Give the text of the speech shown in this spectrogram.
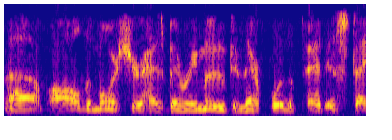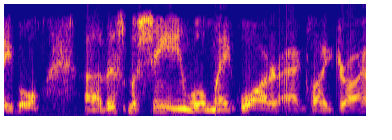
uh, all the moisture has been removed, and therefore the pet is stable. Uh, this machine will make water act like dry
